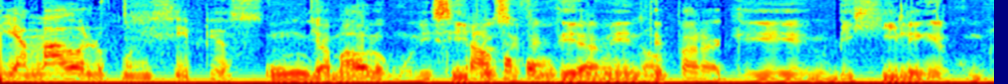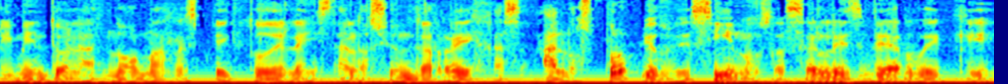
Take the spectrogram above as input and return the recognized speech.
llamado a los municipios? Un llamado a los municipios, efectivamente, para que vigilen el cumplimiento de las normas respecto de la instalación de rejas, a los propios vecinos, hacerles ver de que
